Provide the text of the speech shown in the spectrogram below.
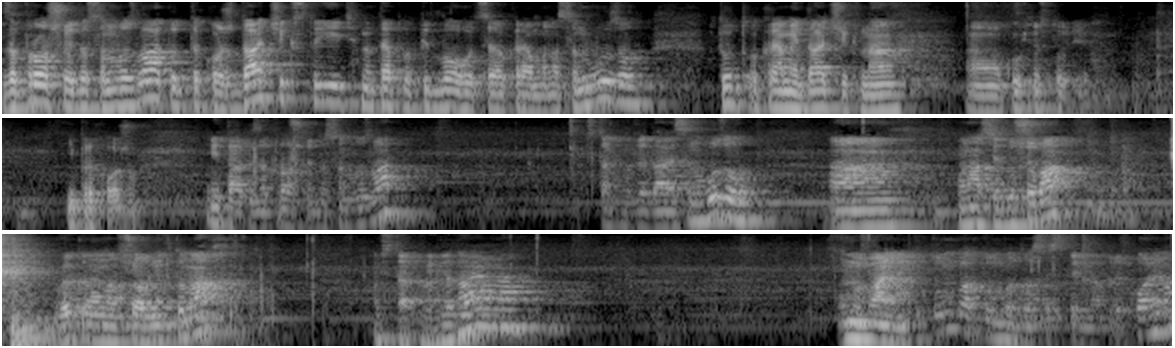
Запрошую до санвузла. Тут також датчик стоїть на теплу підлогу, це окремо на санвузол. Тут окремий датчик на е, кухню студію. І приходжу. І так, запрошую до санвузла. Ось так виглядає санвузол. А, у нас є душова, виконана в чорних тонах. Ось так виглядає вона. Умивальник і тумба. Тумба досить стильна, прикольна.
